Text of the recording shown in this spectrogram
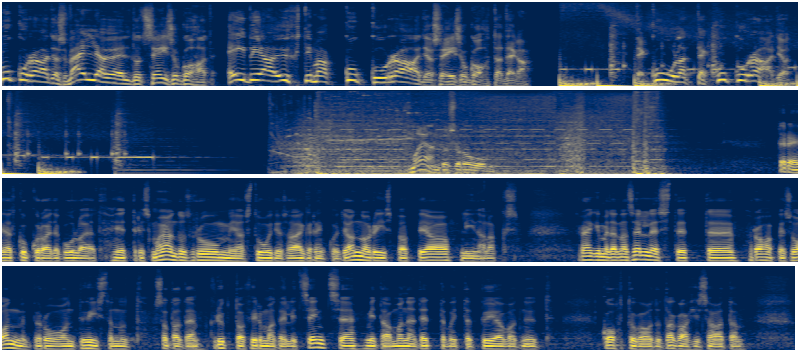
Kuku Raadios välja öeldud seisukohad ei pea ühtima Kuku Raadio seisukohtadega. Te kuulate Kuku Raadiot. majandusruum. tere, head Kuku Raadio kuulajad, eetris Majandusruum ja stuudios ajakirjanikud Janno Riispap ja Liina Laks räägime täna sellest, et äh, rahapesu andmebüroo on tühistanud sadade krüptofirmade litsentse, mida mõned ettevõtjad püüavad nüüd kohtu kaudu tagasi saada.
